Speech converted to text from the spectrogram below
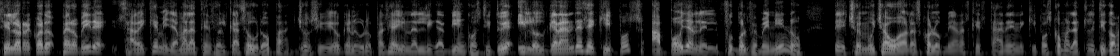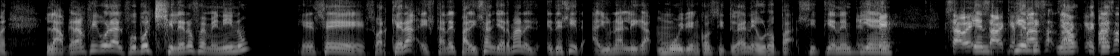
Sí, lo recuerdo, pero mire, ¿sabe que me llama la atención el caso de Europa? Yo sí veo que en Europa sí hay unas ligas bien constituidas y los grandes equipos apoyan el fútbol femenino. De hecho, hay muchas jugadoras colombianas que están en equipos como el Atlético. La gran figura del fútbol chileno femenino, que es eh, su arquera, está en el Paris Saint Germain. Es, decir, hay una liga muy bien constituida en Europa, sí tienen bien. ¿Sabe, qué pasa? qué pasa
